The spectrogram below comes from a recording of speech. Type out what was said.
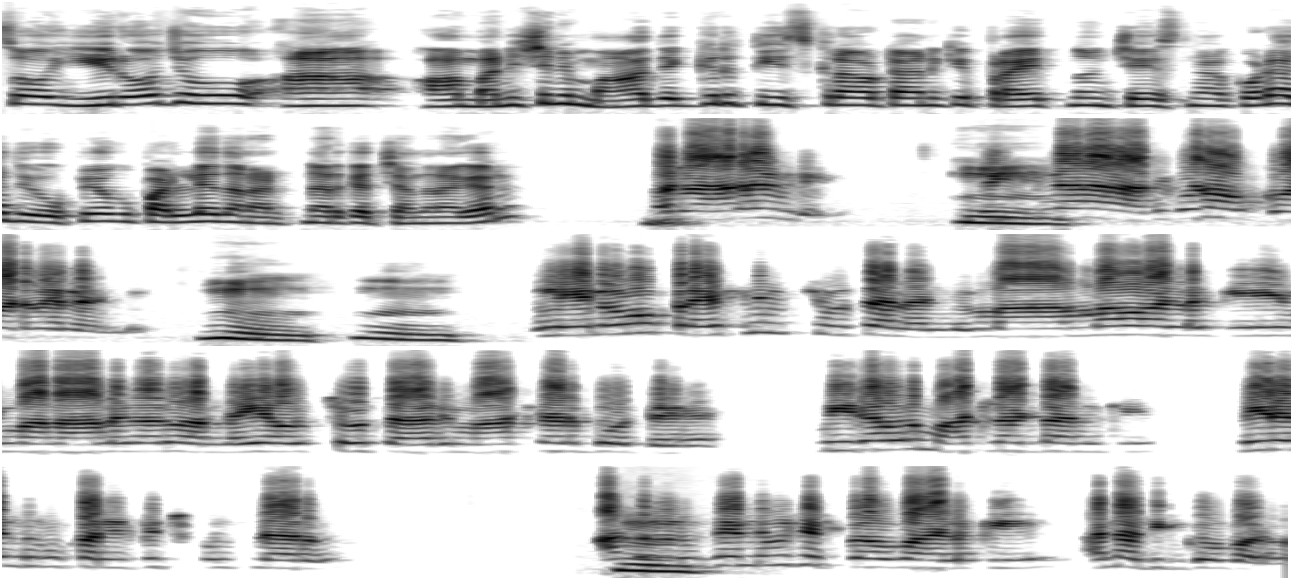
సో ఈరోజు ఆ ఆ మనిషిని మా దగ్గర తీసుకురావడానికి ప్రయత్నం చేసినా కూడా అది ఉపయోగపడలేదని అంటున్నారు కదా చందన గారు? అది కూడా ఒక గొడవేనండి. నేను ప్రయత్నించి చూశానండి. మా అమ్మ వాళ్ళకి మా నాన్నగారు అన్నయ్య వచ్చి ఒకసారి మాట్లాడపోతే మీరెవరు మాట్లాడడానికి? మీరెందుకు కల్పించుకుంటున్నారు? అసలు. నువ్వెందుకు చెప్పావు వాళ్ళకి? అని అది ఇంకో గొడవ.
